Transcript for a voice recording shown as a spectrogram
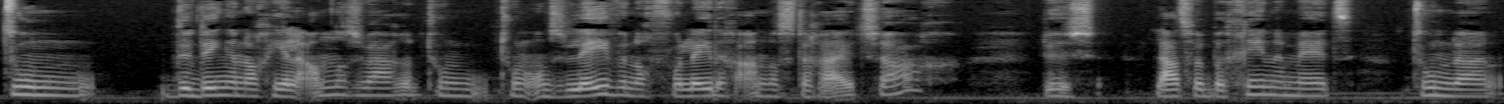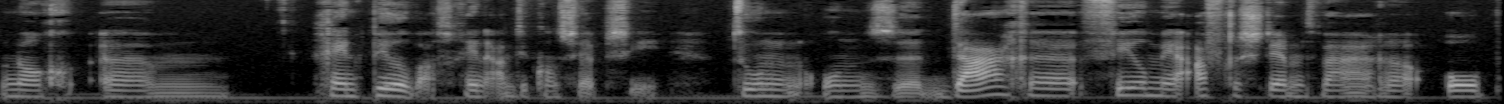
toen de dingen nog heel anders waren, toen, toen ons leven nog volledig anders eruit zag. Dus laten we beginnen met toen er nog um, geen pil was, geen anticonceptie. Toen onze dagen veel meer afgestemd waren op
